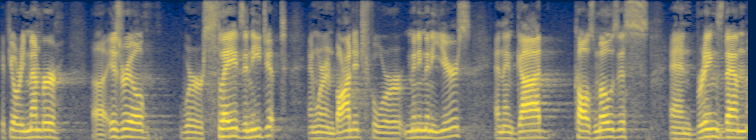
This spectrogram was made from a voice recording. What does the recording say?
if you'll remember, uh, Israel were slaves in Egypt and were in bondage for many, many years. And then God calls Moses and brings them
